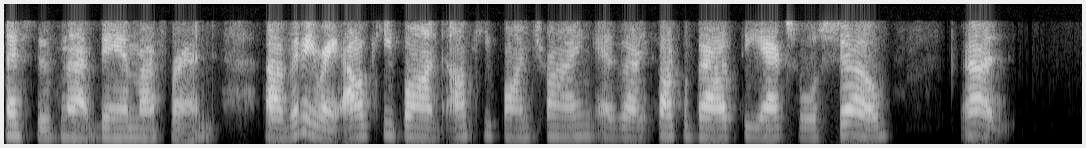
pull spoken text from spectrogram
that's just not being my friend. Uh, but anyway, I'll keep on I'll keep on trying as I talk about the actual show. Uh,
